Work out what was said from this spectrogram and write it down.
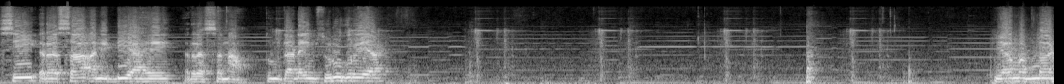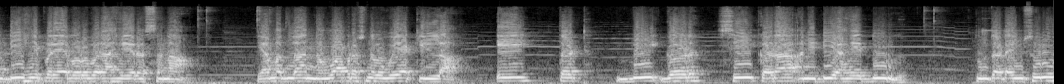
सी रसा आणि डी आहे रसना. तुमचा टाइम सुरू करूया. यामधला डी हे पर्याय बरोबर आहे रसना. यामधला नववा प्रश्न बघूया किल्ला. ए तट. बी गड. सी कडा. आणि डी आहे दुर्ग. तुमचा टाइम सुरू.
